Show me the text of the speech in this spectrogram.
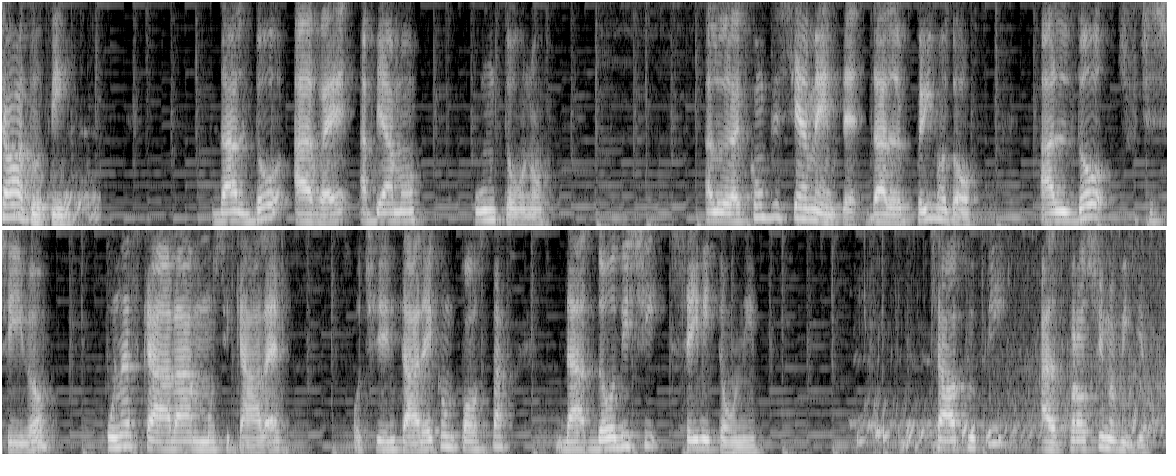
Ciao a tutti. Dal Do al Re abbiamo un tono. Allora, complessivamente dal primo Do al Do successivo, una scala musicale occidentale è composta da 12 semitoni. Ciao a tutti, al prossimo video.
